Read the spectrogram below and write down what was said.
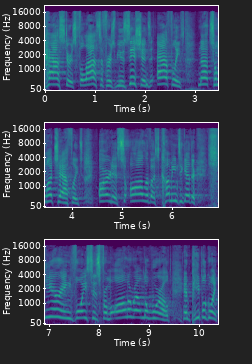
pastors, philosophers, musicians, athletes, not so much athletes, artists, all of us coming together, hearing voices from all around the world, and people going,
